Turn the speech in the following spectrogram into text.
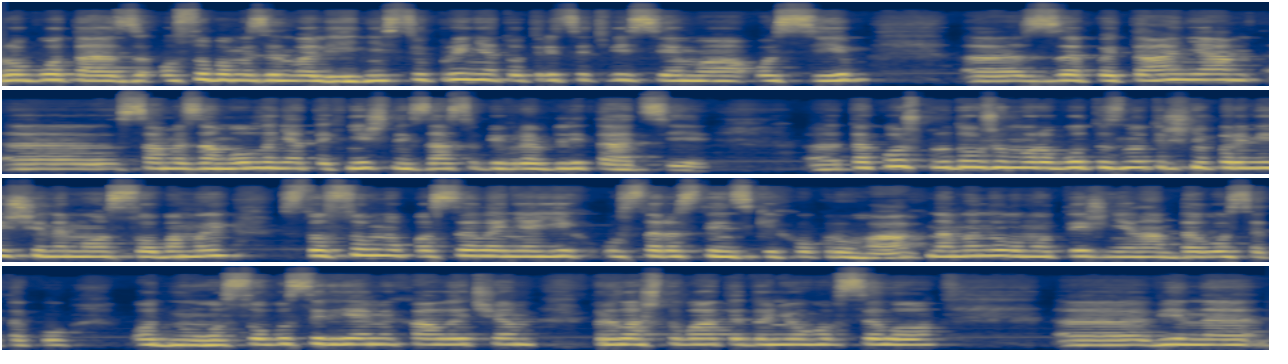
робота з особами з інвалідністю. Прийнято 38 осіб з питання саме замовлення технічних засобів реабілітації. Також продовжуємо роботу з внутрішньопереміщеними особами стосовно поселення їх у старостинських округах. На минулому тижні нам вдалося таку одну особу Сергія Михайловича прилаштувати до нього в село. Е, Він е,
